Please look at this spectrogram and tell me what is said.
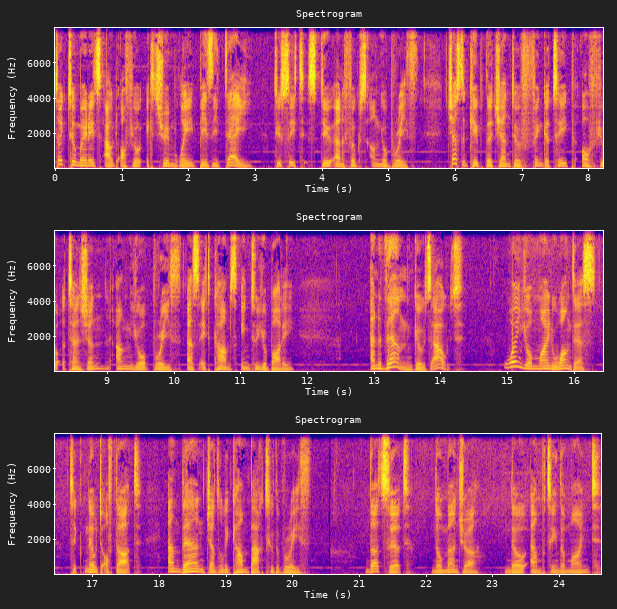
Take two minutes out of your extremely busy day to sit still and focus on your breath. Just to keep the gentle fingertip of your attention on your breath as it comes into your body and then goes out. When your mind wanders, take note of that and then gently come back to the breath. That's it. No mantra, no emptying the mind,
